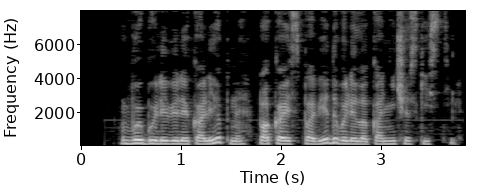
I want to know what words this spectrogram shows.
— «вы были великолепны, пока исповедовали лаконический стиль.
